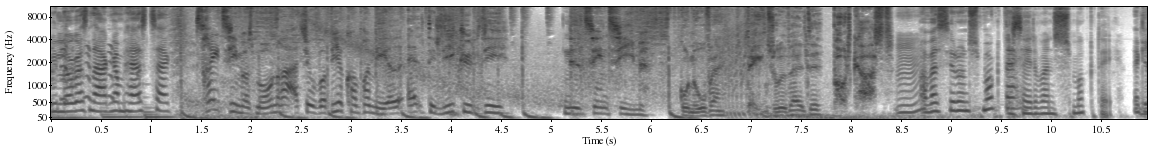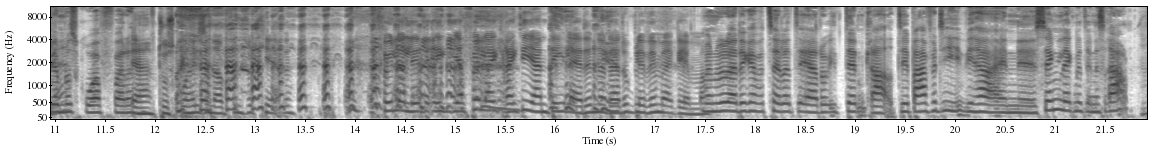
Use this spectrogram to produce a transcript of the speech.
vi lukker snakken om hashtag. Tre timers morgenradio, hvor vi har komprimeret alt det ligegyldige ned til en time. Gonova, dagens udvalgte podcast. Mm. Og hvad siger du, en smuk dag? Jeg sagde, det var en smuk dag. Jeg glemte at skrue op for dig. Ja, du skruer hele tiden op på den forkerte. Jeg føler, lidt, ikke, jeg føler ikke rigtig, at jeg er en del af det, når det er, du bliver ved med at glemme mig. Men ved du hvad, det kan jeg fortælle dig, det er du i den grad. Det er bare fordi, vi har en øh, sengeliggende Dennis Ravn, mm.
